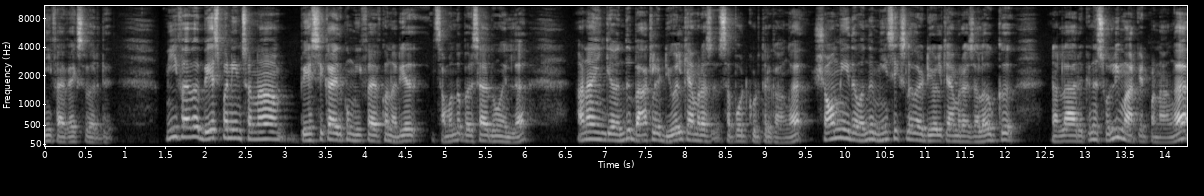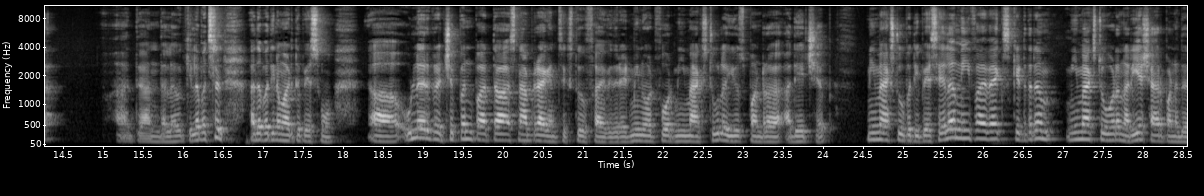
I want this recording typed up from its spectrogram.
மீ ஃபைவ் எக்ஸ் வருது. மீ ஃபைவை பேஸ் பண்ணின்னு சொன்னால் பேசிக்காக இதுக்கும் மீ ஃபைவ்க்கும் நிறைய சம்மந்தம் பெருசாக எதுவும் இல்லை. ஆனால் இங்கே வந்து பேக்கில் டியூவல் கேமராஸ் சப்போர்ட் கொடுத்துருக்காங்க. ஷாமி இதை வந்து மீ சிக்ஸில் வர டியூவல் கேமராஸ் அளவுக்கு நல்லா இருக்குன்னு சொல்லி மார்க்கெட் பண்ணாங்க. அது அந்த அளவுக்கு இல்லை. பட்சத்தில் அதை பற்றி நம்ம அடுத்து பேசுவோம். உள்ளே இருக்கிற சிப்புன்னு பார்த்தா ஸ்னாப் ட்ராகன் சிக்ஸ் டூ ஃபைவ் இது Redmi Note four Mi Max டூவில் யூஸ் பண்ணுற அதே சிப் மீ மேக்ஸ் டூ பற்றி பேசல மீ ஃபைவ் எக்ஸ் கிட்டத்தட்ட மீ மேக்ஸ் டூவோட நிறைய ஷேர் பண்ணுது.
